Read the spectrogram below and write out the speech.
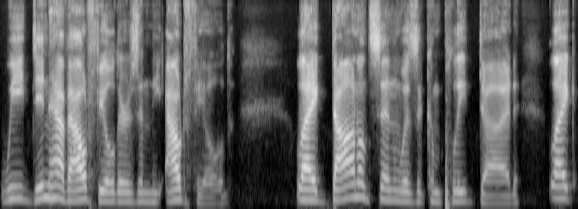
We didn't have outfielders in the outfield. Like Donaldson was a complete dud. Like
